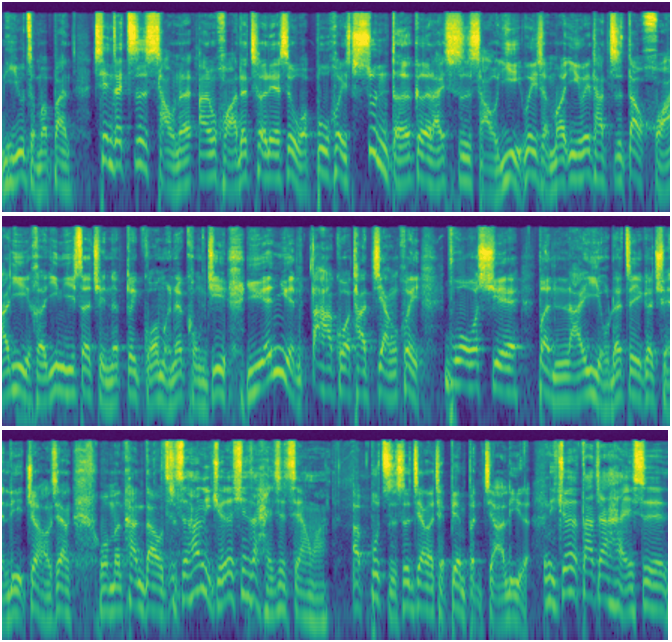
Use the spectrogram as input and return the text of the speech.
你又怎么办？现在至少呢，安华的策略是我不会顺德哥来施少义。为什么？因为他知道华裔和印裔社群呢对国盟的恐惧远远大过他将会剥削本来有的这个权利。就好像我们看到，子航，你觉得现在还是这样吗？啊，不只是这样，而且变本加厉了。你觉得大家还是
